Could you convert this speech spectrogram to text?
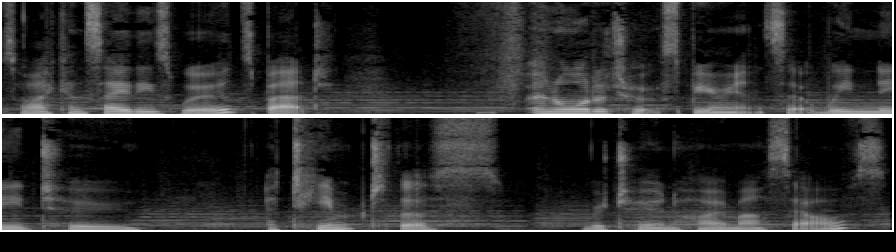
So I can say these words, but in order to experience it, we need to attempt this return home ourselves.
